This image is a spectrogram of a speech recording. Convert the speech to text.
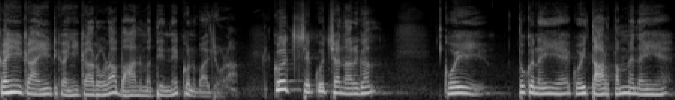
कहीं का ईंट, कहीं का रोड़ा, भानुमति ने कुनबा जोड़ा। कुछ से कुछ अनर्गल। कोई तुक नहीं है, कोई तारतम्य नहीं है।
